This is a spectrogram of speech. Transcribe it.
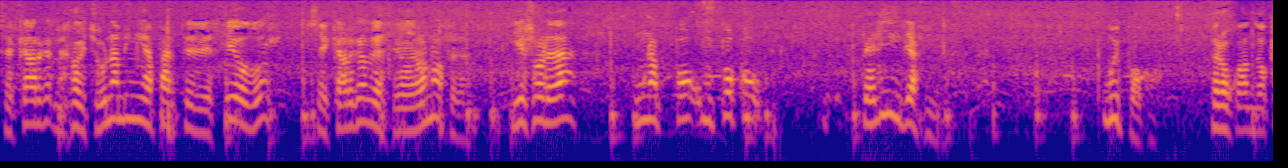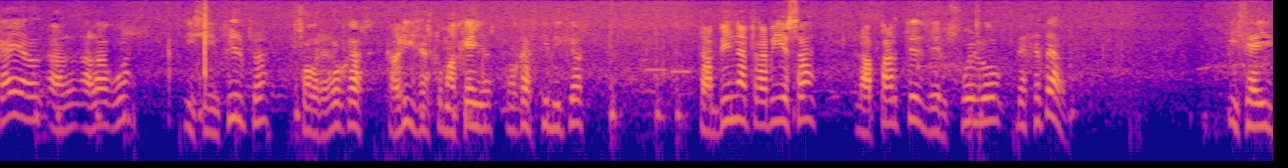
se carga, mejor dicho, una mínima parte de CO2 se carga de CO2 de la atmósfera. Y eso le da una po- un poco, pelín de ácido. Muy poco. Pero cuando cae al, agua y se infiltra sobre rocas calizas como aquellas, rocas típicas, también atraviesa la parte del suelo vegetal y se,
